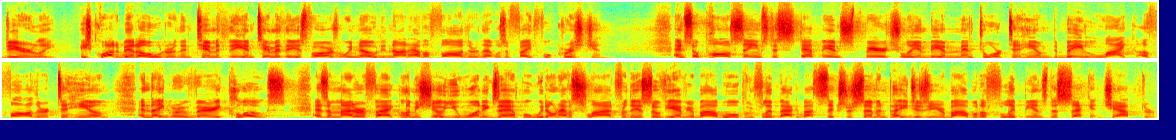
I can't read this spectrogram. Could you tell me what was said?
dearly. He's quite a bit older than Timothy, and Timothy, as far as we know, did not have a father that was a faithful Christian. And so Paul seems to step in spiritually and be a mentor to him, to be like a father to him. And they grew very close. As a matter of fact, let me show you one example. We don't have a slide for this, so if you have your Bible open, flip back about six or seven pages in your Bible to Philippians, the second chapter.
